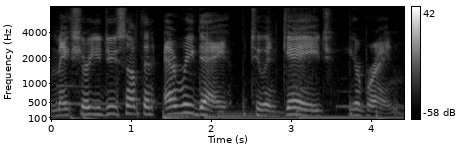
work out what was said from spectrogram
Make sure you do something every day to engage your brain.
